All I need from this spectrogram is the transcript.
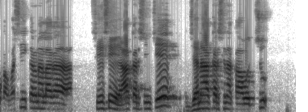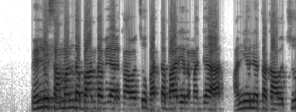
ఒక వశీకరణ లాగా చేసే ఆకర్షించే జనాకర్షణ కావచ్చు. పెళ్ళి సంబంధ బాంధవ్యాలు కావచ్చు భర్త భార్యల మధ్య అన్యోన్యత కావచ్చు.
